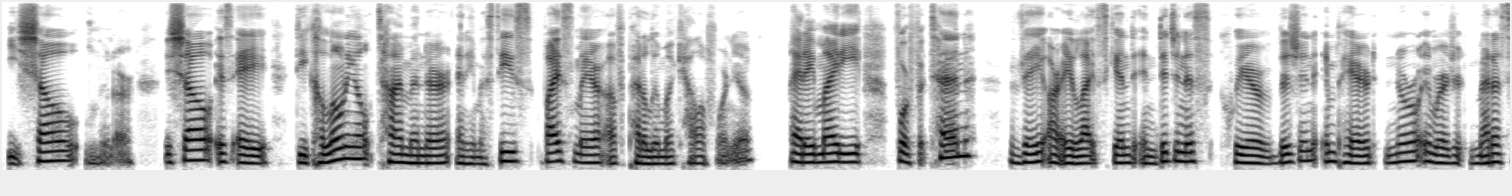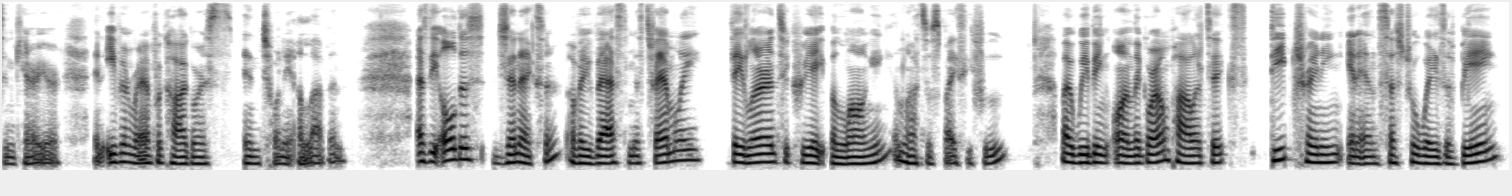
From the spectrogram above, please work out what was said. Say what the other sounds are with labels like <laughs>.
Ixchel Lunar. Ixchel is a decolonial time mender and a Mestiz vice mayor of Petaluma, California. At a mighty four foot 10, they are a light skinned, indigenous, queer, vision impaired, neuroemergent medicine carrier and even ran for Congress in 2011. As the oldest Gen Xer of a vast mixed family, they learned to create belonging and lots of spicy food by weaving on the ground politics, deep training in ancestral ways of being,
